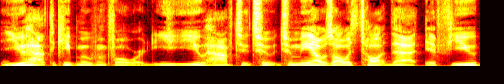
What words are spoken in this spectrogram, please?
you have to keep moving forward. You, you have to. To to me, I was always taught that if you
